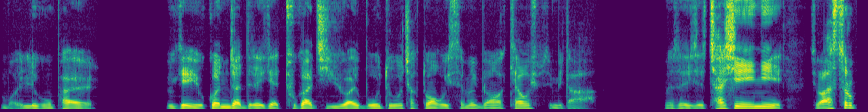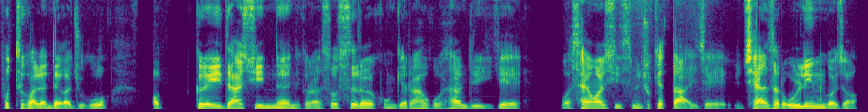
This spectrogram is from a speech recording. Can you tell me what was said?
뭐1208 이게 유권자들에게 두 가지 UI 모두 작동하고 있음을 명확히 하고 싶습니다. 그래서 이제 자신이 지금 아스트로포트 관련돼 가지고 업그레이드 할 수 있는 그런 소스를 공개를 하고 사람들이 이게 뭐 사용할 수 있으면 좋겠다 이제 제안서를 올리는 거죠.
